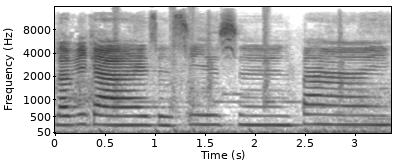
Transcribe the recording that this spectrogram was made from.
Love you guys, and see you soon. Bye.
